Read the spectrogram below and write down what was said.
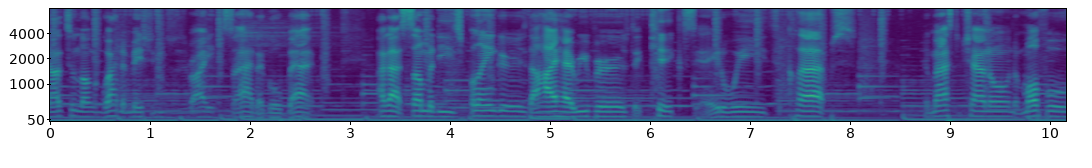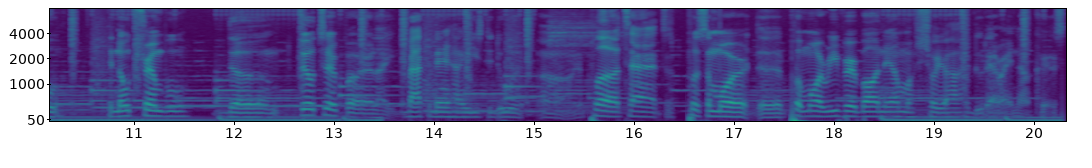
not too long ago. I had to make sure these was right, so I had to go back. I got some of these flangers, the hi-hat reverbs, the kicks, the 808s, the claps, the master channel, the muffle, the no tremble, the filter for like back then how you used to do it. Uh, plug tag, just put some more, the, put more reverb on there. I'm gonna show you how to do that right now, cause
